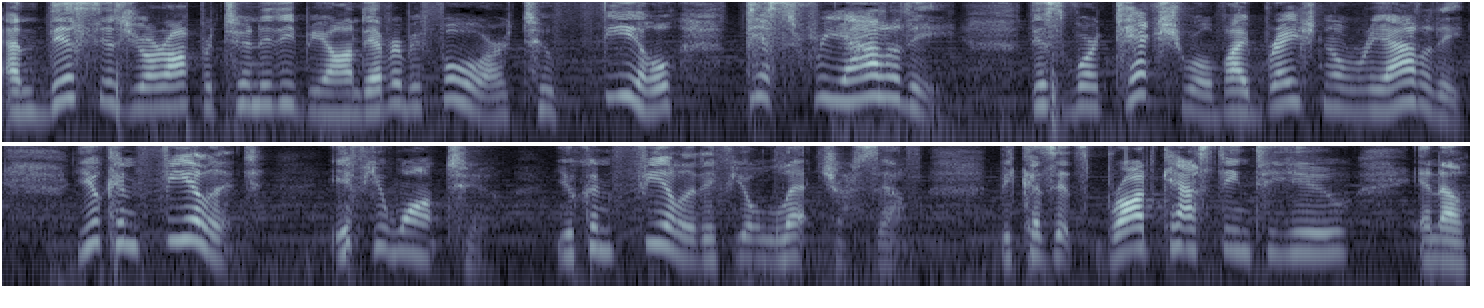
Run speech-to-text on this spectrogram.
And this is your opportunity beyond ever before to feel this reality, this vortexual vibrational reality. You can feel it if you want to. You can feel it if you'll let yourself because it's broadcasting to you in a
